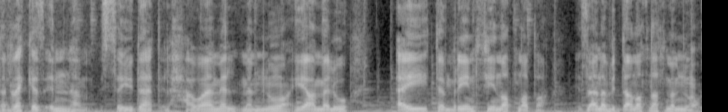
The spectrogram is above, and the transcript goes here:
نركز إنها السيدات الحوامل ممنوع يعملوا أي تمرين فيه نطنطة. إذا أنا بدي أنطنط ممنوع.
